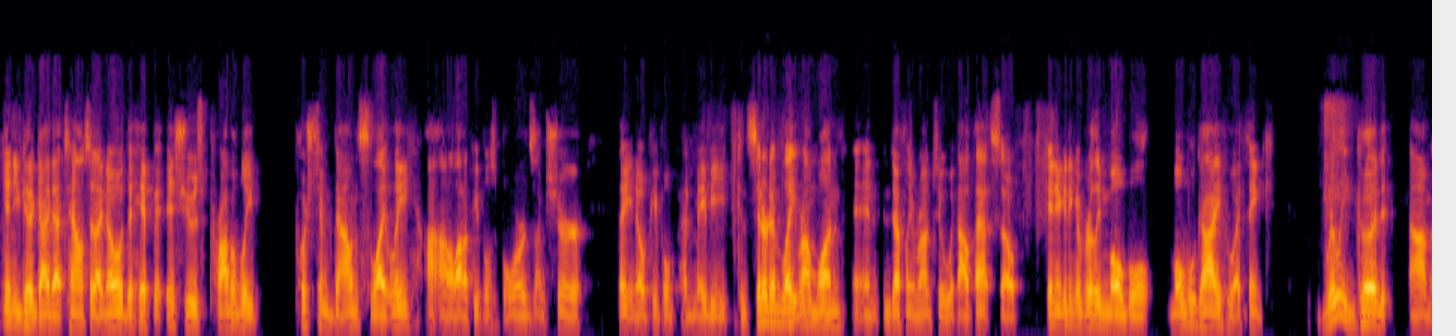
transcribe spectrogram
again, you get a guy that talented. I know the hip issues probably pushed him down slightly on, on a lot of people's boards. I'm sure that you know people had maybe considered him late round one and, and definitely round two without that. So again, you're getting a really mobile mobile guy who I think really good um,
